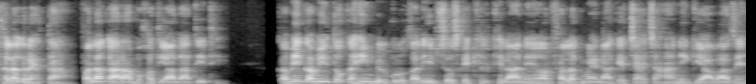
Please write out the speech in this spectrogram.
تھلگ رہتا فلک آرا بہت یاد آتی تھی۔ کبھی کبھی تو کہیں بالکل قریب سے اس کے کھلکھلانے اور فلک مینا کے چہچہانے کی آوازیں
